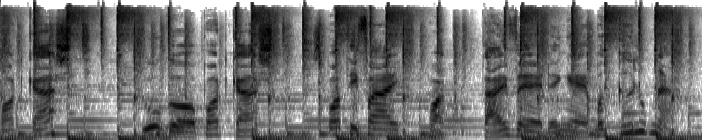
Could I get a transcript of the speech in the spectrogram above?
Podcast, Google Podcast, Spotify hoặc tải về để nghe bất cứ lúc nào.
